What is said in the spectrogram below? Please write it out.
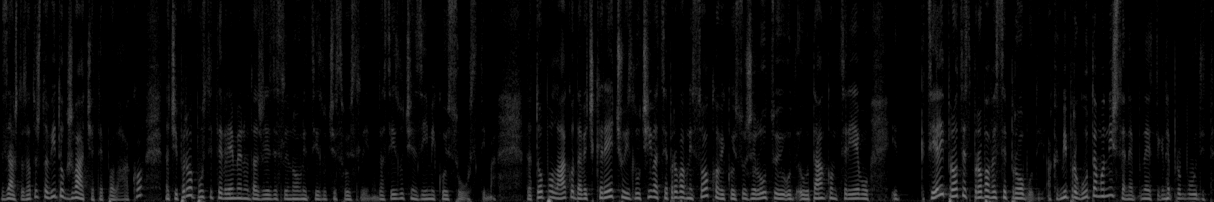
Zašto? Zato što vi dok žvačete polako, znači prvo pustite vremenu da žlijezde slinovnice izluče svoju slinu, da se izluče enzimi koji su u ustima, da to polako, da već kreću izlučivati se probavni sokovi koji su želucu u tankom crijevu i cijeli proces probave se probudi. A kad mi progutamo, ništa ne, ne stigne probuditi.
